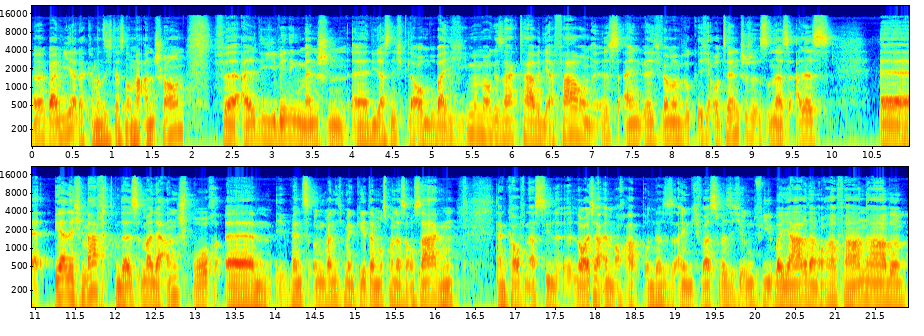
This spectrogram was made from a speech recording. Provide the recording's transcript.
äh, bei mir. Da kann man sich das nochmal anschauen. Für all die wenigen Menschen, äh, die das nicht glauben. Wobei ich ihm immer gesagt habe, die Erfahrung ist eigentlich, wenn man wirklich authentisch ist und das alles äh, ehrlich macht, und da ist immer der Anspruch, ähm, wenn es irgendwann nicht mehr geht, dann muss man das auch sagen, dann kaufen das die Leute einem auch ab. Und das ist eigentlich was, was ich irgendwie über Jahre dann auch erfahren habe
